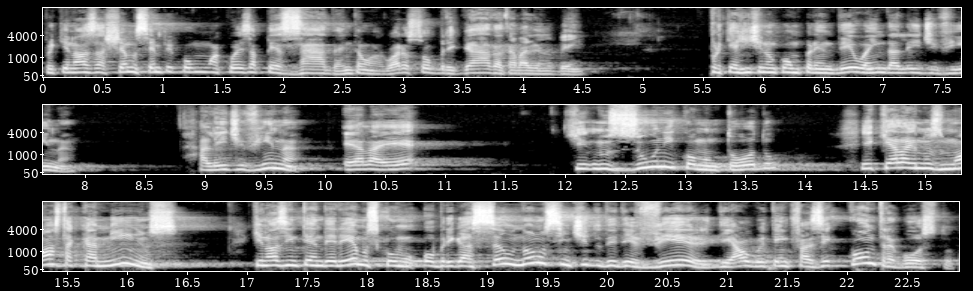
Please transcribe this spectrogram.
porque nós achamos sempre como uma coisa pesada. Então, agora eu sou obrigado a trabalhar no bem. Porque a gente não compreendeu ainda a lei divina. A lei divina, ela é que nos une como um todo e que ela nos mostra caminhos que nós entenderemos como obrigação, não no sentido de dever, de algo que tem que fazer contra gosto,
